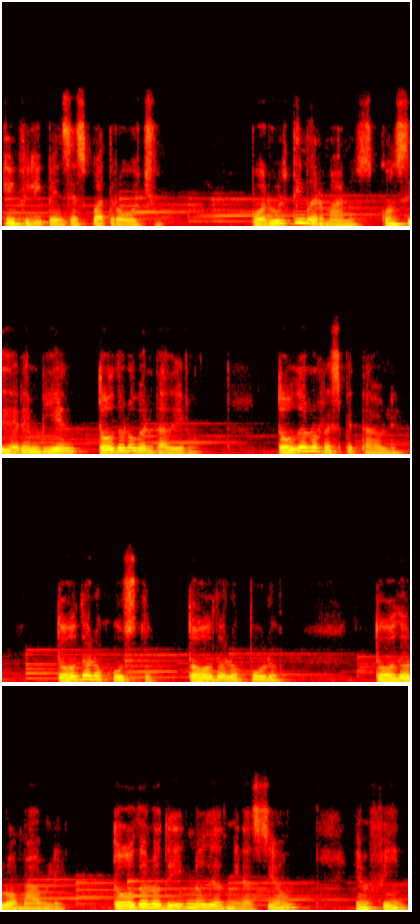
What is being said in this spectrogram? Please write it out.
en Filipenses 4:8. Por último, hermanos, consideren bien todo lo verdadero, todo lo respetable, todo lo justo, todo lo puro, todo lo amable, todo lo digno de admiración, en fin,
